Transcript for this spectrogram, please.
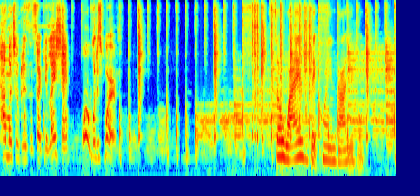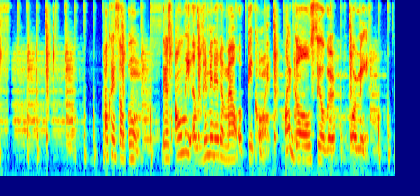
how much of it is in circulation, or what it's worth. so why is Bitcoin valuable? Okay, so boom. There's only a limited amount of Bitcoin, like gold, silver, or me.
